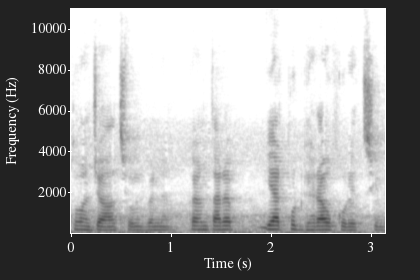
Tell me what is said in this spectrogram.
তোমার যাওয়া চলবে না। কারণ তারা এয়ারপোর্ট ঘেরাও করেছিল।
